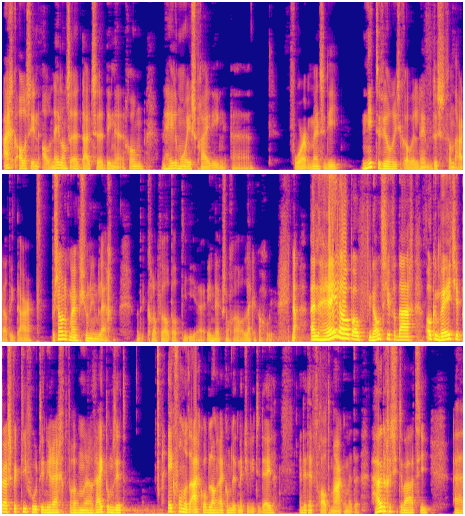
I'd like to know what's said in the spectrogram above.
eigenlijk alles in. Alle Nederlandse, Duitse dingen. Gewoon een hele mooie spreiding. Uh, voor mensen die niet te veel risico willen nemen. Dus vandaar dat ik daar persoonlijk mijn pensioen in. Want ik geloof wel dat die index nog wel lekker kan groeien. Nou, een hele hoop over financiën vandaag. Ook een beetje perspectief hoe het in die recht van uh, rijkdom zit. Ik vond het eigenlijk wel belangrijk om dit met jullie te delen. En dit heeft vooral te maken met de huidige situatie, uh,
